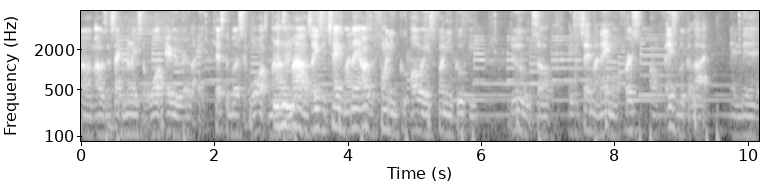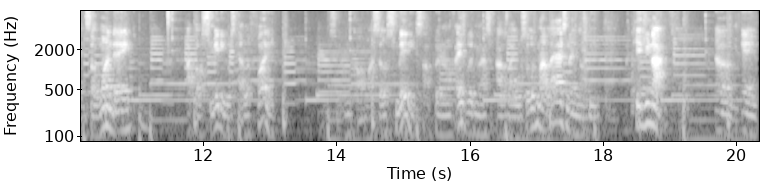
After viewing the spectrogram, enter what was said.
um I was in Sacramento. I used to walk everywhere, like catch the bus and walk miles Mm-hmm. and miles. I used to change my name. I was a funny, always funny, goofy dude. So I used to change my name on first on Facebook a lot. And then so one day I thought Smitty was hella funny. So I'm gonna call myself Smitty. So I put it on Facebook and I was like, well, so what's my last name gonna be? I kid you not. Um, and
